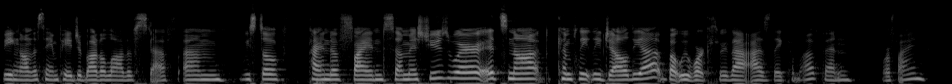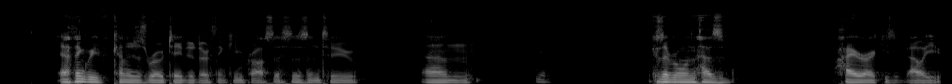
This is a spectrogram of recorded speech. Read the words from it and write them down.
being on the same page about a lot of stuff. Um, we still kind of find some issues where it's not completely gelled yet, but we work through that as they come up, and we're fine. I think we've kind of just rotated our thinking processes into, um, you know, because everyone has hierarchies of value,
